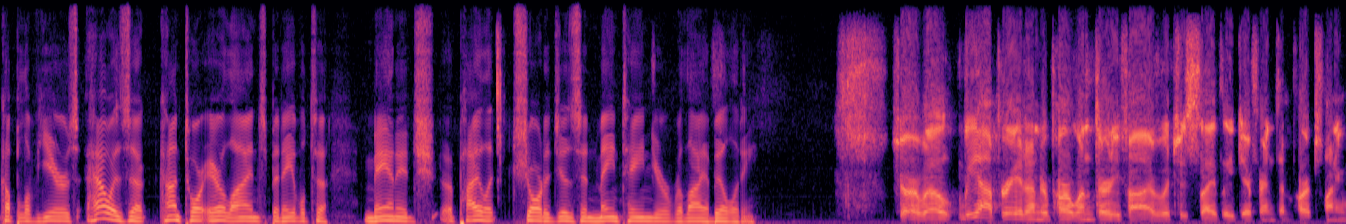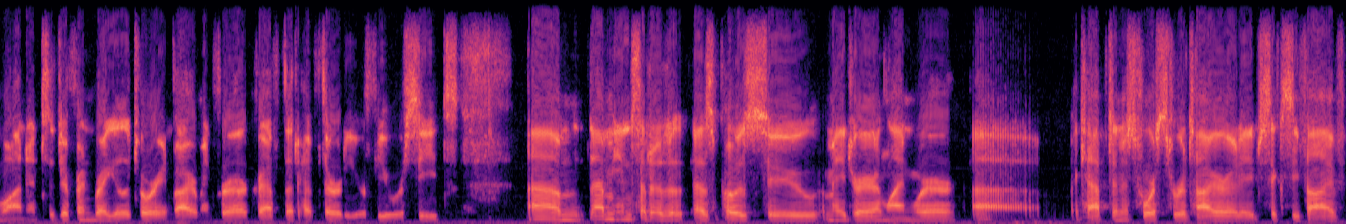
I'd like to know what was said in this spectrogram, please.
couple of years. How has uh, Contour Airlines been able to manage uh, pilot shortages and maintain your reliability? Sure. Well, we operate under Part 135, which is slightly different than Part 21. It's a different regulatory environment for aircraft that have 30 or fewer seats. Um, that means that as opposed to a major airline where uh, a captain is forced to retire at age 65,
